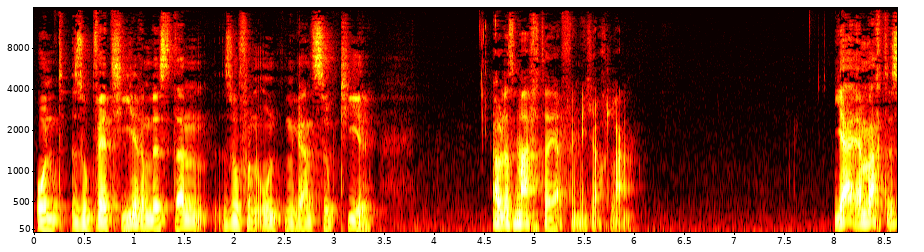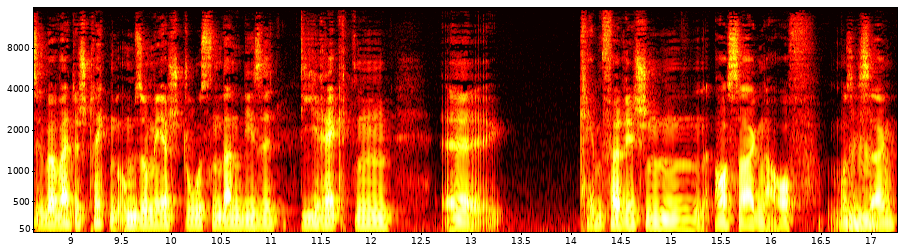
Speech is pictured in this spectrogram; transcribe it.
und subvertieren das dann so von unten ganz subtil. Aber das macht er ja, finde ich, auch lang. Ja, er macht es über weite Strecken. Umso mehr stoßen dann diese direkten äh, kämpferischen Aussagen auf, muss Mhm. ich sagen.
